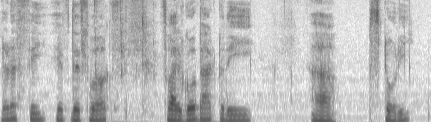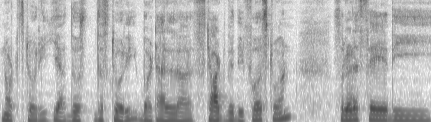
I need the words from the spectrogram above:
Let us see if this works. So I'll go back to the uh, story, not story, yeah, those, the story, but I'll uh, start with the first one. So let us say the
